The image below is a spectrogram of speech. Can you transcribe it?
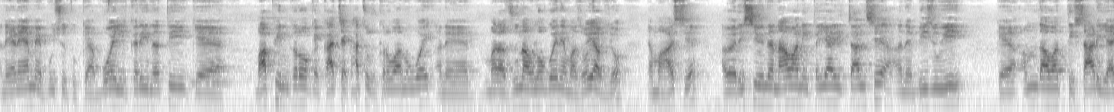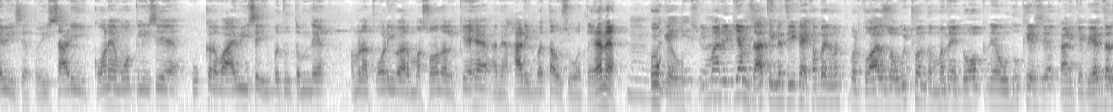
અને એણે એમ પૂછ્યું હતું કે આ બોઇલ કરી નથી કે બાફીન કરો કે કાચે કાચું જ કરવાનું હોય. અને મારા જૂના બ્લોગ હોય ને એમાં જોઈ આવજો. એમાં હશે. હવે રિસીવને નાવાની તૈયારી ચાલશે અને બીજું એ કે અમદાવાદથી સાડી આવી છે. તો એ સાડી કોણે મોકલી છે? ઉકરવા આવી છે? એ બધું તમને હમણાં થોડી વારમાં સોનલ કહે અને હાડી બતાવશું હોતે એને શું કેવું? બીમારી મારી કેમ જાતી નથી કઈ ખબર નથી પડતું. આજ જો ઉઠ્યો ને તો મને ડોક ને એવું દુખે છે કારણ કે વેધર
